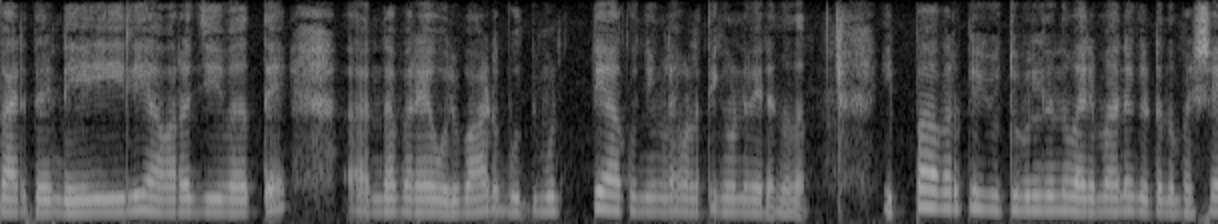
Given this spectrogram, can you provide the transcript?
കാര്യത്തിനും ഡെയിലി അവരുടെ ജീവിതത്തെ എന്താ പറയുക ഒരുപാട് ബുദ്ധിമുട്ട് ആ കുഞ്ഞുങ്ങളെ വളർത്തിക്കൊണ്ട് വരുന്നത്. ഇപ്പം അവർക്ക് യൂട്യൂബിൽ നിന്ന് വരുമാനം കിട്ടുന്നു. പക്ഷേ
